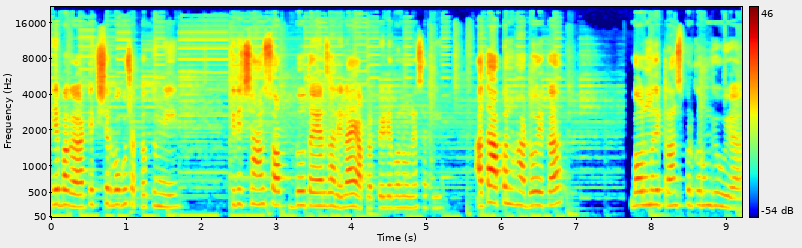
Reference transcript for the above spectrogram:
हे बघा टेक्स्चर बघू शकता तुम्ही. किती छान सॉफ्ट डो तयार झालेला आहे आपला पेढे बनवण्यासाठी. आता आपण हा डो एका बाउलमध्ये ट्रान्सफर करून घेऊया.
